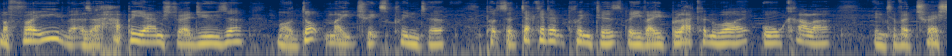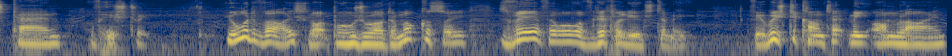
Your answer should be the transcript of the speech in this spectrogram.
I'm afraid that as a happy Amstrad user, my dot matrix printer puts the decadent printers, be they black and white or colour, into the trash can of history. Your advice, like bourgeois democracy, is therefore of little use to me. If you wish to contact me online,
